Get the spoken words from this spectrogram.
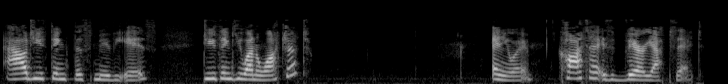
how do you think this movie is? Do you think you want to watch it? Anyway, Carter is very upset.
